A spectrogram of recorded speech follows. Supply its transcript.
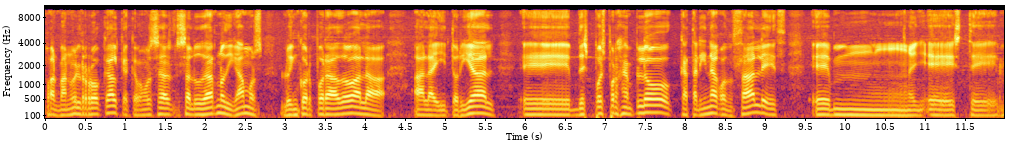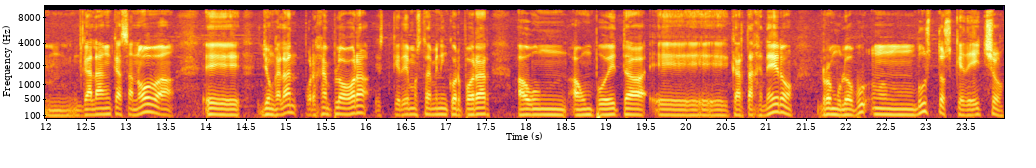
Juan Manuel Roca, al que acabamos de saludar, no digamos, lo he incorporado a la, a la editorial. Eh, después, por ejemplo, Catalina González, eh, mm, este, mm, Galán Casanova, eh, John Galán. Por ejemplo, ahora queremos también incorporar a un, a un poeta cartagenero, Rómulo mm, Bustos, que de hecho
